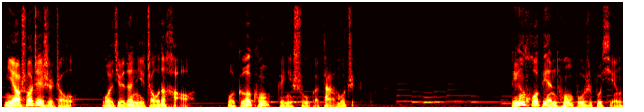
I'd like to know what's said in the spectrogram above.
你要说这是轴，我觉得你轴的好，我隔空给你竖个大拇指。灵活变通不是不行，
